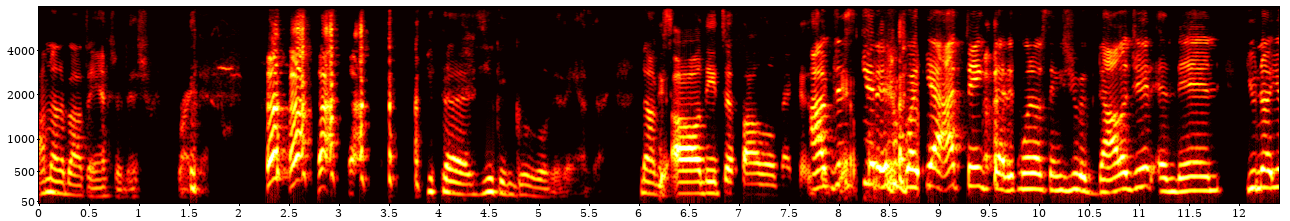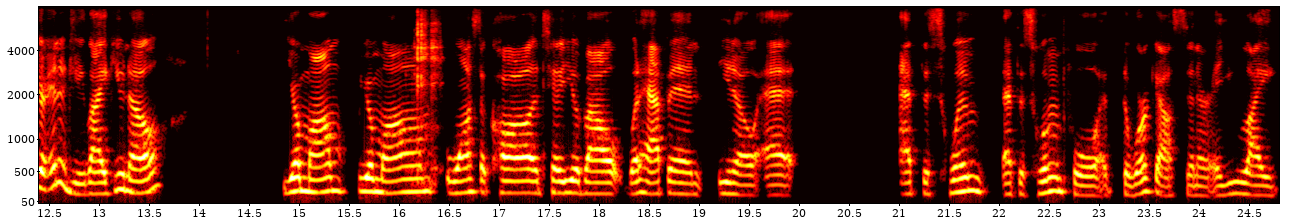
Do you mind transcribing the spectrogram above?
I'm not about to answer this right now because you can Google this answer. No, I'm we all need to follow Mecca's I'm just kidding. But yeah, I think that it's one of those things you acknowledge it and then you know your energy. Like, you know, your mom, your mom wants to call and tell you about what happened, you know, at at the swim at the swimming pool at the workout center and you like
